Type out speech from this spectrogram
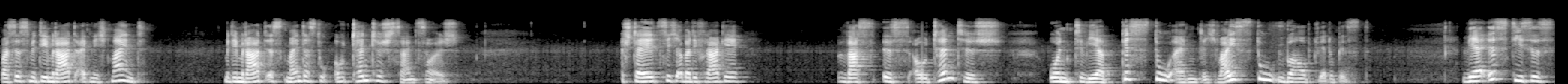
Was ist mit dem Rat eigentlich gemeint? Mit dem Rat ist gemeint, dass du authentisch sein sollst. Stellt sich aber die Frage, was ist authentisch? Und wer bist du eigentlich? Weißt du überhaupt, wer du bist? Wer ist dieses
